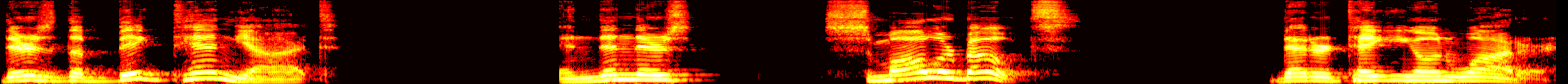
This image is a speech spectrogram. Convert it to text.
there's the Big Ten yacht, and then there's smaller boats that are taking on water.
